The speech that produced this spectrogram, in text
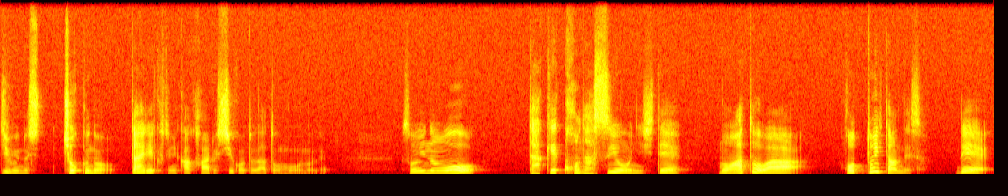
自分の直のダイレクトに関わる仕事だと思うので。そういうのをだけこなすようにしてもうあとはほっといたんです。で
